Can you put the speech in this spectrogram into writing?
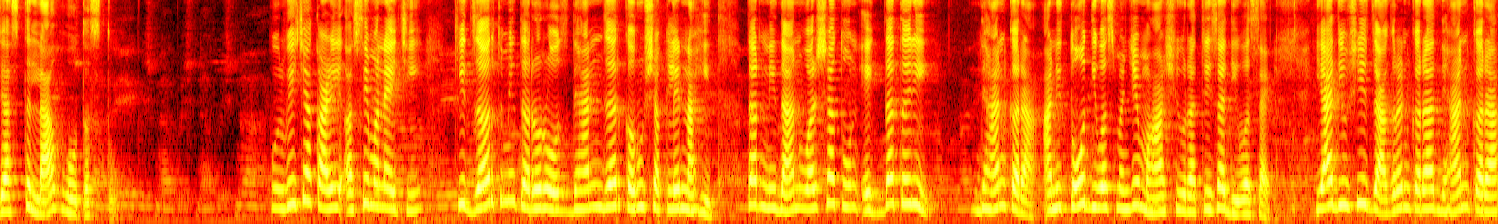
जास्त लाभ होत असतो. पूर्वीच्या काळी असे म्हणायची की जर तुम्ही दररोज ध्यान जर करू शकले नाहीत तर निदान वर्षातून एकदा तरी ध्यान करा आणि तो दिवस म्हणजे महाशिवरात्रीचा दिवस आहे. या दिवशी जागरण करा ध्यान करा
